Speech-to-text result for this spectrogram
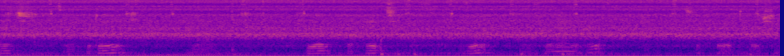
H is equatorial. Now here the H is zero and here it is. So fourth position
